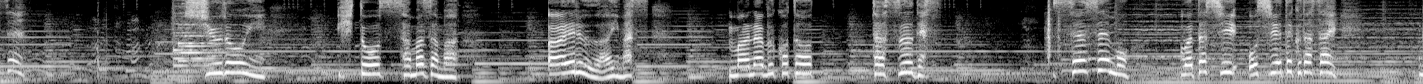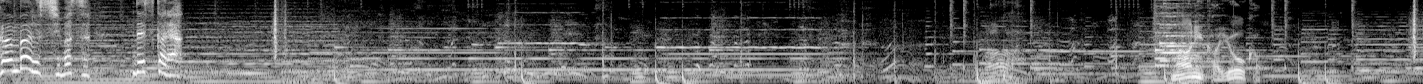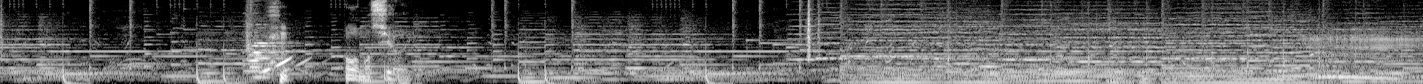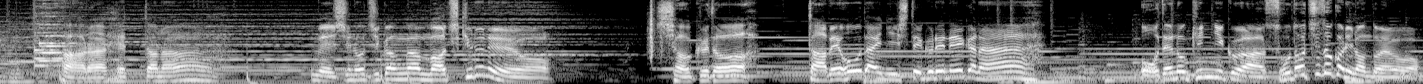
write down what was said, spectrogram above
せん。修道院人様々会える会います。学ぶこと多数です。先生も私教えてください。頑張るします。ですから。ああ。何か用か？面白い。腹減ったな。飯の時間が待ちきれねえよ。食堂食べ放題にしてくれねえかな。腕の筋肉は育ち盛りなんだよ。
